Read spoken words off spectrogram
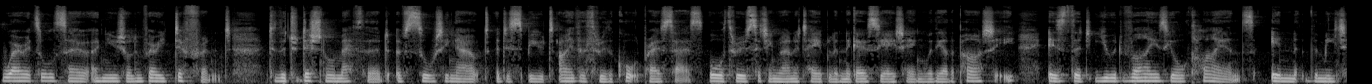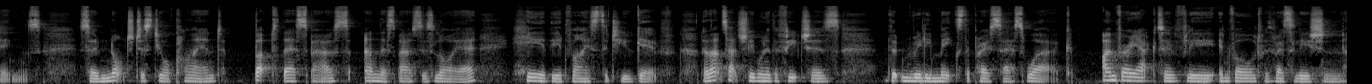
where it's also unusual and very different to the traditional method of sorting out a dispute either through the court process or through sitting around a table and negotiating with the other party, is that you advise your clients in the meetings. So, not just your client, but their spouse and their spouse's lawyer hear the advice that you give. Now, that's actually one of the features that really makes the process work. I'm very actively involved with resolution.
